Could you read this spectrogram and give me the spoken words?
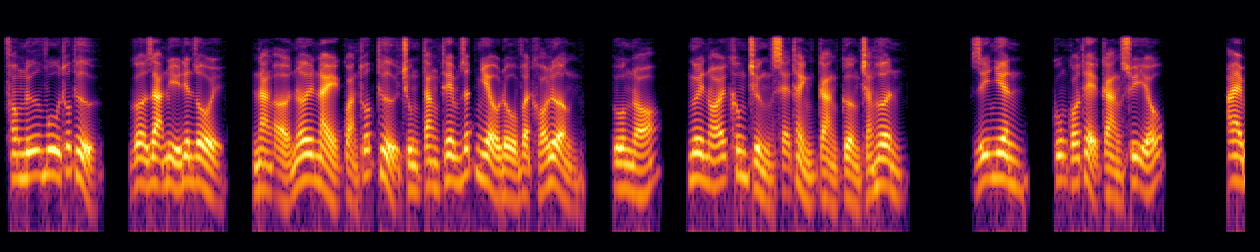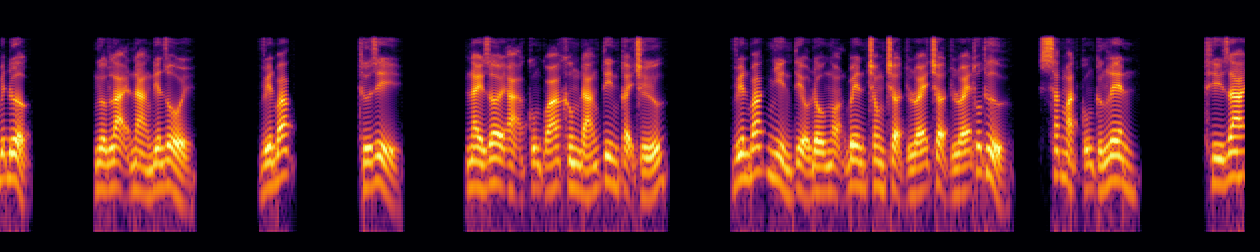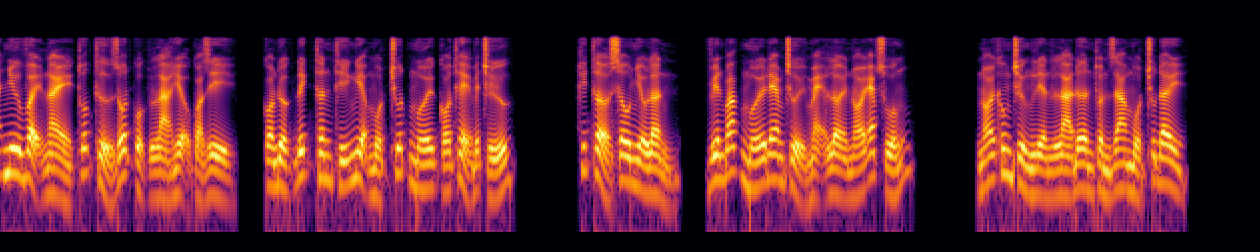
Phong nữ vu thuốc thử, gờ dạ ý điên rồi, nàng ở nơi này quản thuốc thử trung tăng thêm rất nhiều đồ vật khó lường, uống nó, ngươi nói không chừng sẽ thành càng cường trắng hơn. Dĩ nhiên, cũng có thể càng suy yếu. Ai biết được. Ngược lại nàng điên rồi. Viên Bắc. Thứ gì? Này rơi ạ cũng quá không đáng tin cậy chứ. Viên Bắc nhìn tiểu đầu ngọn bên trong chợt lóe chợt lóe thuốc thử, sắc mặt cũng cứng lên. Thì ra như vậy này thuốc thử rốt cuộc là hiệu quả gì, còn được đích thân thí nghiệm một chút mới có thể biết chứ. Hít thở sâu nhiều lần, viên Bắc mới đem chửi mẹ lời nói ép xuống. Nói không chừng liền là đơn thuần ra một chút đây.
